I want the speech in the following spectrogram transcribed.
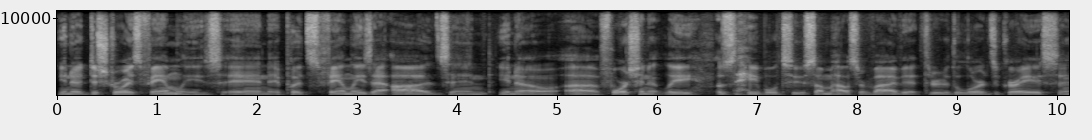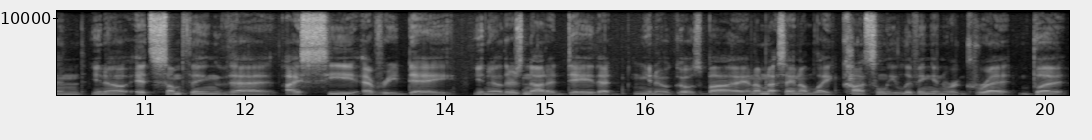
you know it destroys families and it puts families at odds and you know uh, fortunately I was able to somehow survive it through the lord's grace and you know it's something that i see every day. You know there's not a day that you know goes by and i'm not saying i'm like constantly living in regret but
